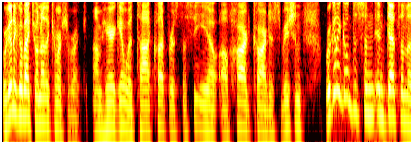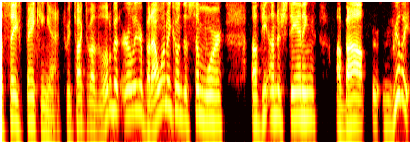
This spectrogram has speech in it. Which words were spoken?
We're going to go back to another commercial break. I'm here again with Todd Kleperis, the CEO of Hardcar Distribution. We're going to go into some in depth on the Safe Banking Act. We talked about it a little bit earlier, but I want to go into some more of the understanding about really,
